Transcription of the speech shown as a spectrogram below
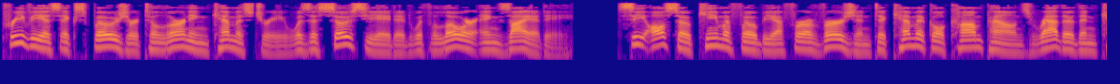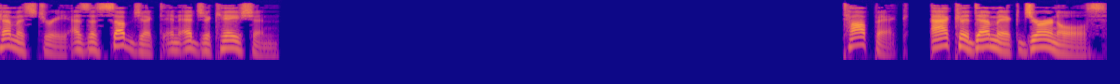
Previous exposure to learning chemistry was associated with lower anxiety. See also chemophobia for aversion to chemical compounds rather than chemistry as a subject in education. Topic: Academic journals.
